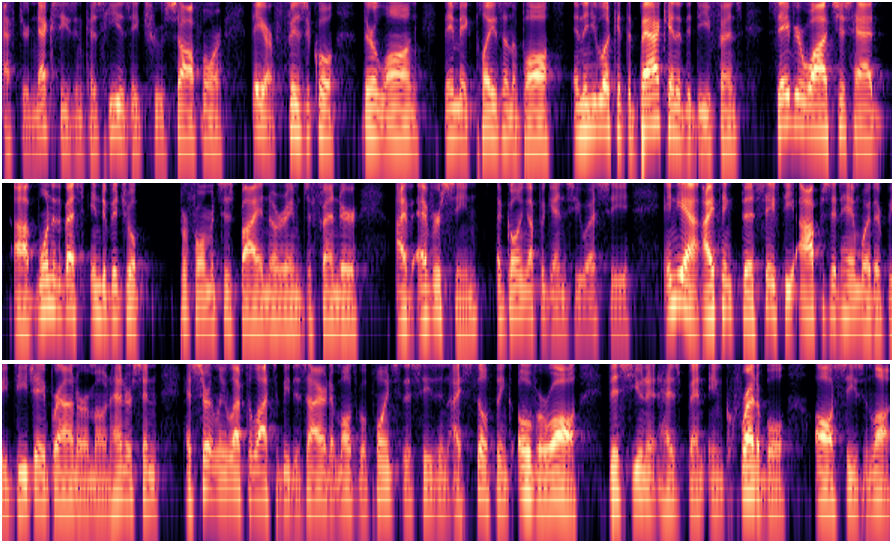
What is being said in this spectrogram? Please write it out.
after next season because he is a true sophomore. They are physical, they're long, they make plays on the ball. And then you look at the back end of the defense. Xavier Watts just had uh, one of the best individual performances by a Notre Dame defender I've ever seen uh, going up against USC. And yeah, I think the safety opposite him, whether it be DJ Brown or Ramon Henderson, has certainly left a lot to be desired at multiple points this season. I still think overall, this unit has been incredible all season long.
